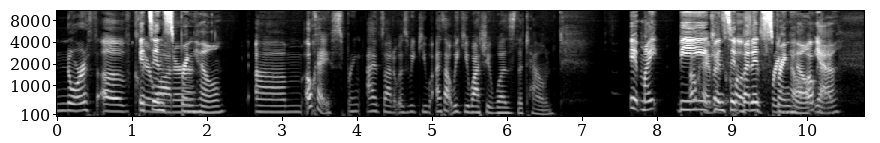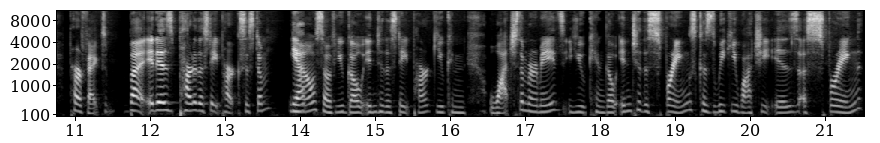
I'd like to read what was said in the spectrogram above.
north of Clearwater. It's in Spring Hill. um okay spring i thought it was Weeki i thought Weeki Wachee was the town It might be okay but it's, considered, but it's Spring Hill. Okay. Yeah. perfect but it is part of the state park system Yep. now so if you go into the state park you can watch the mermaids you can go into the springs because Weeki Wachee is a spring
